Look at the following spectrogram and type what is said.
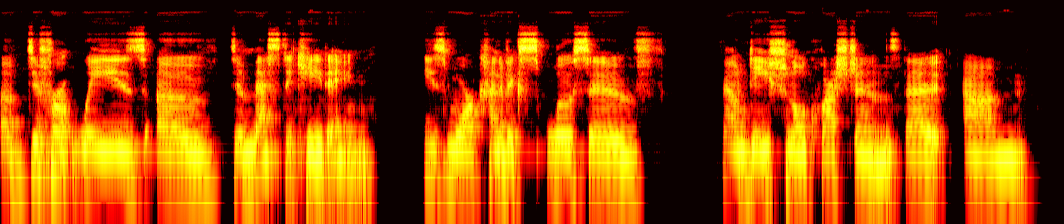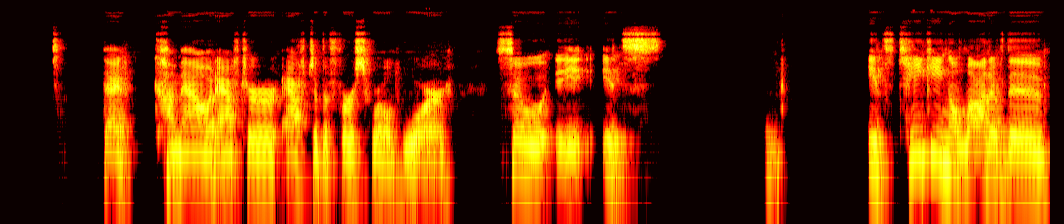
of different ways of domesticating these more kind of explosive foundational questions that um, that come out after after the First World War. So it, it's it's taking a lot of the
